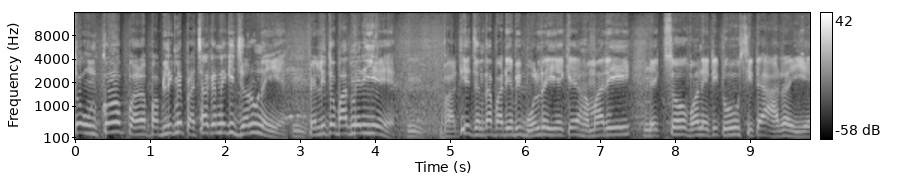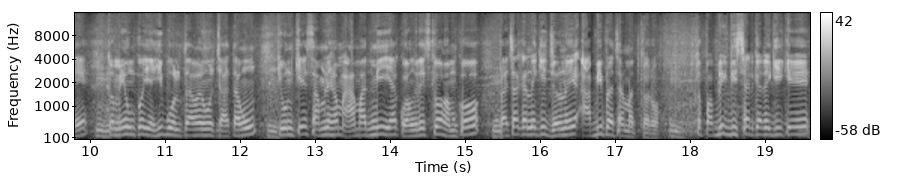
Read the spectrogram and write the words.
तो उनको पब्लिक में प्रचार करने की ज़रूर नहीं है। पहली तो बात मेरी ये है। भारतीय जनता पार्टी अभी बोल रही है कि हमारी 100 182 सीटें आ रही है। तो मैं उनको यही बोलता हूँ चाहता हूँ कि उनके सामने हम आम आदमी या कांग्रेस को हमको प्रचार करने की ज़रूरत नहीं है। आप भी प्रचार मत करो। तो पब्लिक डिसाइड करेगी कि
